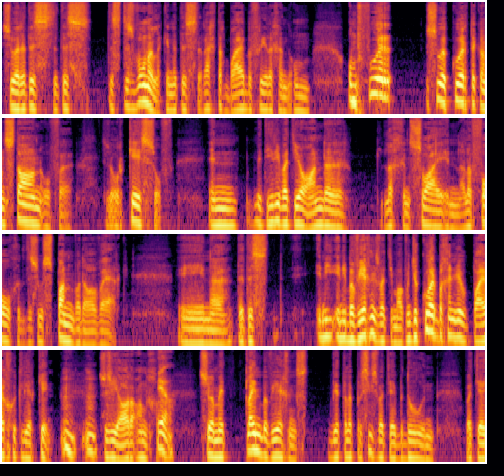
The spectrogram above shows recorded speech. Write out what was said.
So dit is dit is dis dis wonderlik en dit is regtig baie bevredigend om om voor so 'n koor te kan staan of 'n so 'n orkes of en met hierdie wat jou hande lig en swaai en hulle volg dit is so span wat daar werk. En uh dit is en die en die bewegings wat jy maak want jou koor begin jy baie goed leer ken. Mm, mm. Soos die jare aangaan. Ja. So met klein bewegings weet hulle presies wat jy bedoel en wat jy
